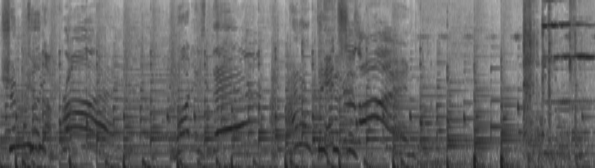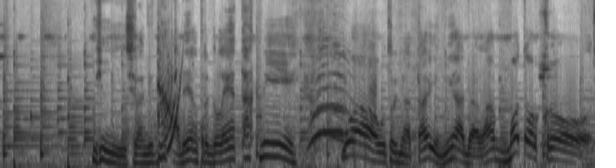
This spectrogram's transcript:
Shoot to the front. What is there? I don't think this is line. Wih, selanjutnya ada yang tergeletak nih. Wow, ternyata ini adalah motor cross.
